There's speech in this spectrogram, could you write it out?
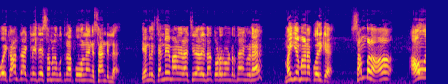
போய் கான்ட்ராக்டில் இதே சம்பளம் கொடுத்துட்டா போகலாம் எங்கள் ஸ்டாண்ட் இல்லை எங்களுக்கு சென்னை மாநகராட்சி வேலை தான் தொடரணுன்றது தான் எங்களோட மையமான கோரிக்கை. சம்பளம் அவங்க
